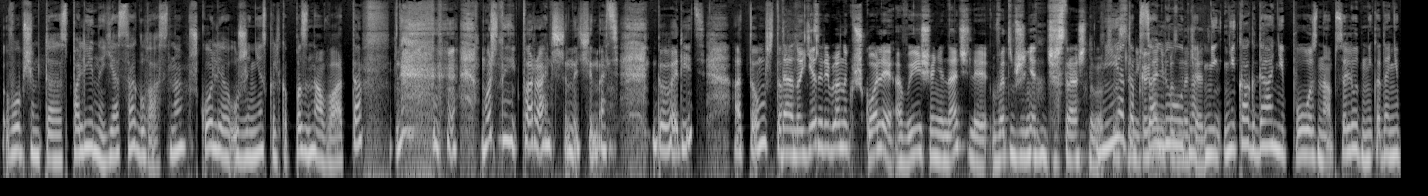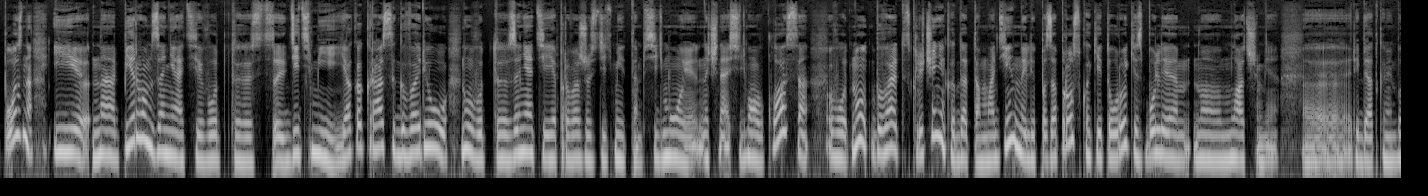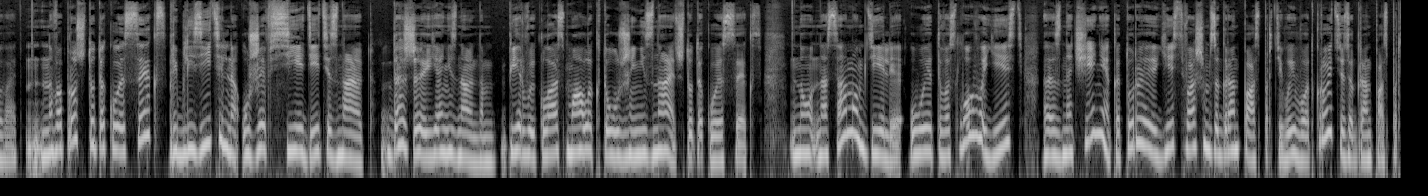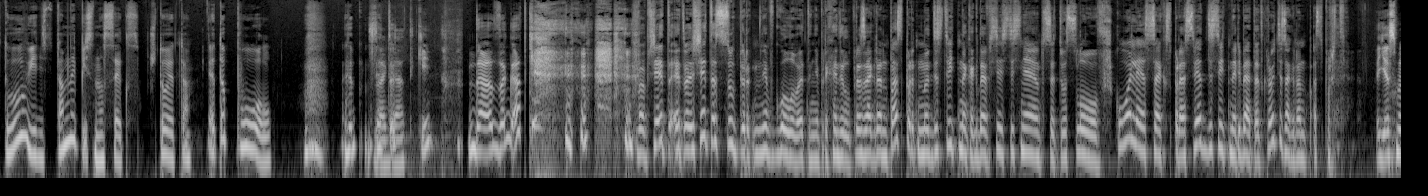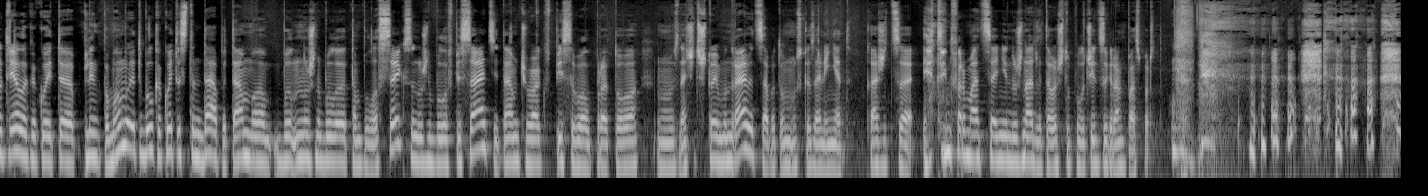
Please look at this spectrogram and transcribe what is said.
В общем-то, с Полиной я согласна. В школе уже несколько поздновато. Можно и пораньше начинать говорить о том, что... Да, но если ребенок в школе, а вы еще не начали, в этом же нет ничего страшного. Нет, абсолютно. Никогда не поздно, абсолютно никогда не поздно. И на первом занятии вот с детьми я как раз раз и говорю, ну вот э, занятия я провожу с детьми там седьмой, начиная с седьмого класса, вот, ну, бывают исключения, когда там один или по запросу какие-то уроки с более младшими э, ребятками бывает. На вопрос, что такое секс, приблизительно уже все дети знают. Даже, я не знаю, там, первый класс мало кто уже не знает, что такое секс. Но на самом деле у этого слова есть э, значение, которое есть в вашем загранпаспорте. Вы его откроете, загранпаспорт, паспорт, и вы увидите, там написано секс. Что это? Это пол. Загадки. Да, загадки. Вообще это, это, вообще это супер. Мне в голову это не приходило про загранпаспорт, но действительно, когда все стесняются этого слова в школе, секс-просвет, действительно, ребята, откройте загранпаспорт. Я смотрела какой-то, блин, по-моему, это был какой-то стендап, и там э, был, нужно было, там было секс, и нужно было вписать, и там чувак вписывал про то, ну, значит, что ему нравится, а потом ему сказали, нет, кажется, эта информация не нужна для того, чтобы получить загранпаспорт.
